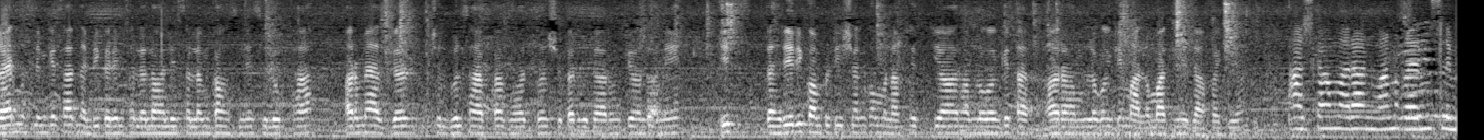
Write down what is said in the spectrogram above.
गैर मुस्लिम के साथ नबी करीम सल्लल्लाहु अलैहि वसल्लम का हसन सलूक था। और मैं असगर चुलबुल साहब का बहुत बहुत शुक्रगुजार हूँ कि उन्होंने इस तहरीरी कंपटीशन को मुनद किया और हम लोगों के और हम लोगों की मालूम में इजाफा किया। आज का हमारा अनुमान गैर मुस्लिम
